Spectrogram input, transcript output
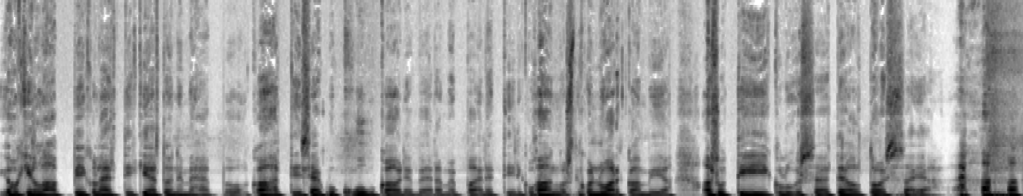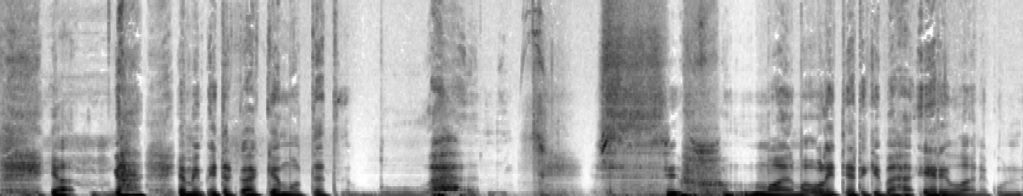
johonkin Lappiin, kun lähdettiin kiertoon, niin mehän kaahattiin se joku kuukauden verran. Me painettiin niin kuin hangosta niin kuin nuorkaammin ja asuttiin ikluissa ja teltoissa ja, ja, ja mitä kaikkea, mutta et, maailma oli tietenkin vähän erilainen kuin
